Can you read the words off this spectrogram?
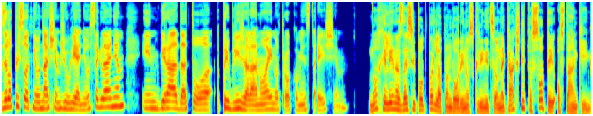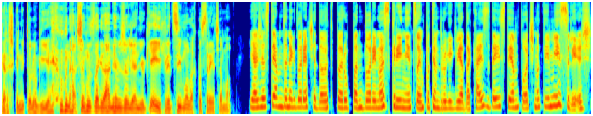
zelo prisotni v našem življenju, vsakdanjem, in bi rada to približala no, in otrokom in starejšim. No, Helena, zdaj si pa odprla Pandorino skrinjico. Kakšni pa so te ostanki grške mitologije v našem vsakdanjem življenju, kje jih recimo lahko srečamo? Ja, že s tem, da nekdo reče, da je odprl Pandorino skrinjico, in potem drugi gleda, kaj zdaj s tem točno ti misliš.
